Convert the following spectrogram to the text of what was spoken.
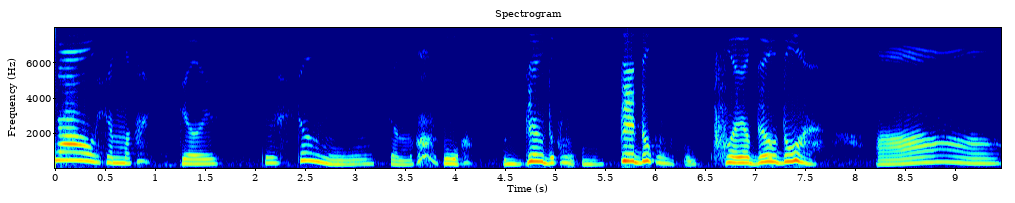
要什么就。”就送你什么？我别动，别动，快要别动了啊！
